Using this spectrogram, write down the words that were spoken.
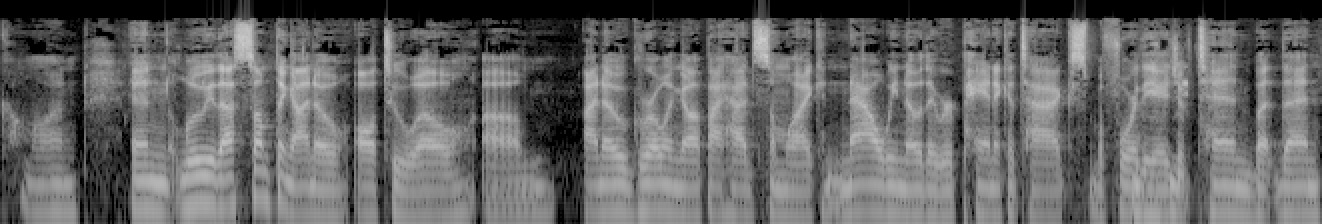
Come on. And Louie, that's something I know all too well. Um, I know growing up, I had some like, now we know they were panic attacks before the age of mm-hmm. 10, but then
